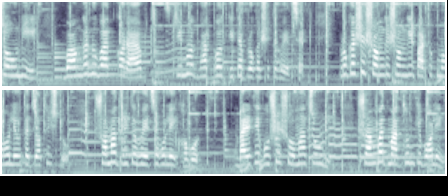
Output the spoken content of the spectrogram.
চৌনির বঙ্গানুবাদ করা শ্রীমদ্ ভাগবত গীতা প্রকাশিত হয়েছে। প্রকাশের সঙ্গে সঙ্গে পাঠক মহলেও তা যথেষ্ট সমাদৃত হয়েছে বলে খবর। বাড়িতে বসে সোমা চৌনি সংবাদ মাধ্যমকে বলেন,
